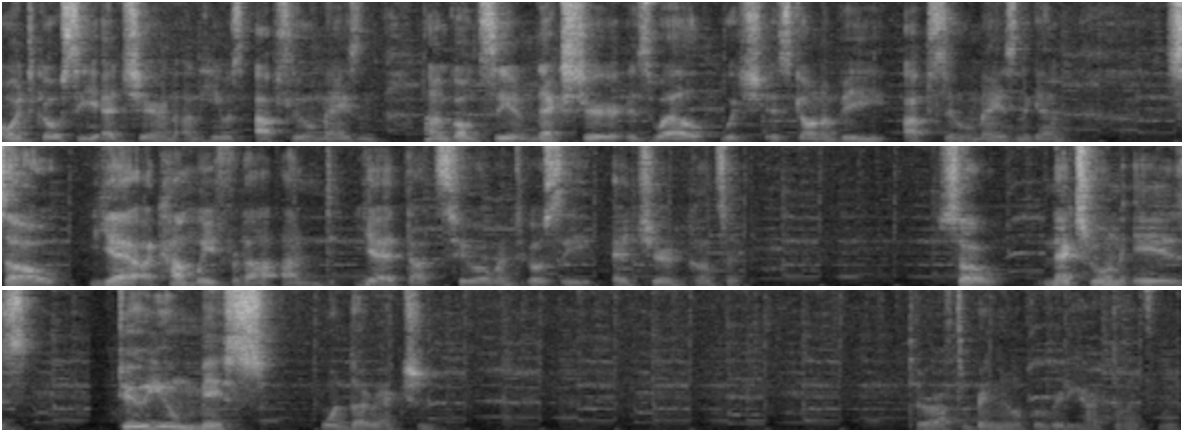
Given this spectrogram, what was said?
I went to go see Ed Sheeran, and he was absolutely amazing. I'm going to see him next year as well, which is gonna be absolutely amazing again. So yeah, I can't wait for that. And yeah, that's who I went to go see Ed Sheeran concert. So next one is do you miss One Direction? They're after bringing up a really hard time for me.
